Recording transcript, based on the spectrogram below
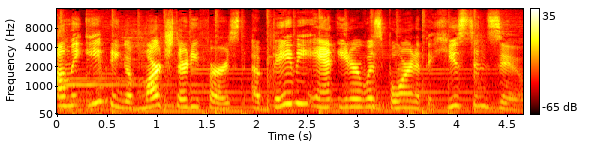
On the evening of March 31st, a baby anteater was born at the Houston Zoo.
